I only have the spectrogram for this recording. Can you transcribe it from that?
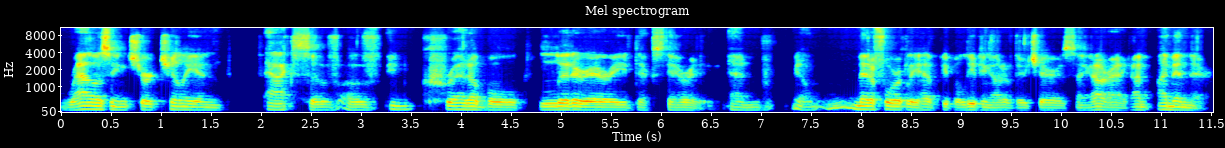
rousing Churchillian acts of, of incredible literary dexterity and you know metaphorically have people leaping out of their chairs saying all right i'm, I'm in there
